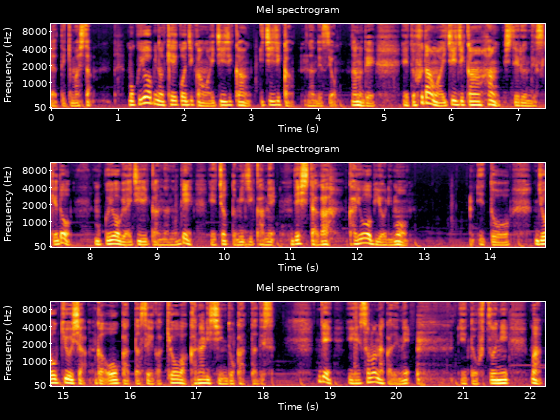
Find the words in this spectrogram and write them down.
やってきました。木曜日の稽古時間は1時間、1時間なんですよ。なので、えっ、と、普段は1時間半してるんですけど、木曜日は1時間なので、えーちょっと短めでしたが、火曜日よりも、えっと、上級者が多かったせいか、今日はかなりしんどかったです。で、えーその中でね、えっと、普通に、ま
